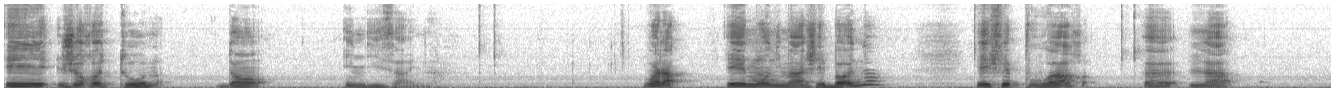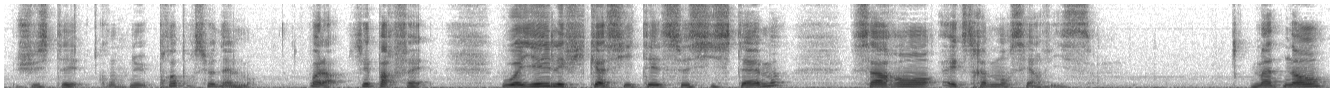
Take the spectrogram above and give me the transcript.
et je retourne dans InDesign. Voilà, et mon image est bonne, et je vais pouvoir euh, l'ajuster contenu proportionnellement. Voilà, c'est parfait. Vous voyez l'efficacité de ce système, ça rend extrêmement service. Maintenant,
